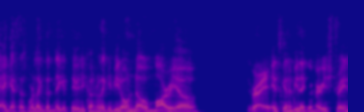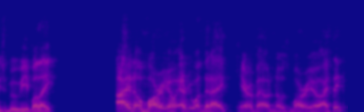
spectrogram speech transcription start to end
I I guess that's where like the negativity comes from. Like if you don't know Mario, Right. it's gonna be like a very strange movie. But like, I know Mario. Everyone that I care about knows Mario. I think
